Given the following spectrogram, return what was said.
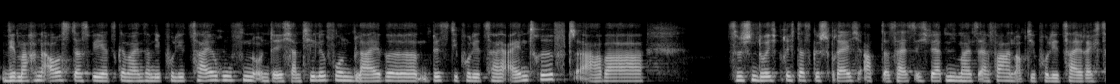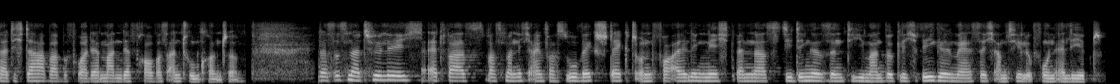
wir machen aus, dass wir jetzt gemeinsam die Polizei rufen und ich am Telefon bleibe, bis die Polizei eintrifft. Aber zwischendurch bricht das Gespräch ab. Das heißt, ich werde niemals erfahren, ob die Polizei rechtzeitig da war, bevor der Mann der Frau was antun konnte. Das ist natürlich etwas, was man nicht einfach so wegsteckt und vor allen Dingen nicht, wenn das die Dinge sind, die man wirklich regelmäßig am Telefon erlebt.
